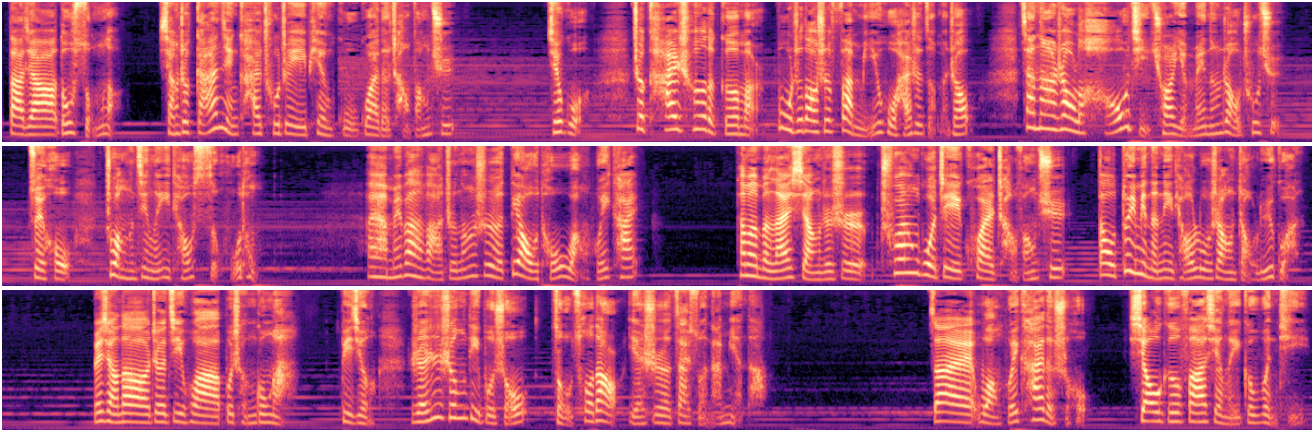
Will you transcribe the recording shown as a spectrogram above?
大家都怂了，想着赶紧开出这一片古怪的厂房区。结果这开车的哥们儿不知道是犯迷糊还是怎么着，在那绕了好几圈也没能绕出去，最后撞进了一条死胡同。哎呀，没办法，只能是掉头往回开。他们本来想着是穿过这一块厂房区，到对面的那条路上找旅馆，没想到这个计划不成功啊！毕竟人生地不熟，走错道也是在所难免的。在往回开的时候，肖哥发现了一个问题：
